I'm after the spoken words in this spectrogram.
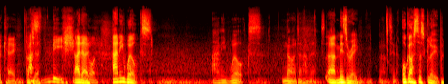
okay. Gotcha. That's niche. I Go know. on. Annie Wilkes. Annie Wilkes. No, I don't have it. Uh, Misery. I haven't seen it. Augustus Gloop.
